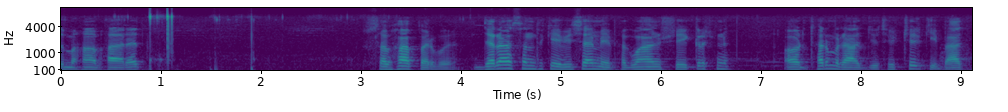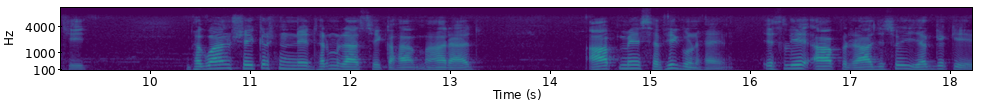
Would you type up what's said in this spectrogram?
महाभारत। सभा पर्व। जरासंध के विषय में भगवान श्री कृष्ण और धर्मराज युधिष्ठिर की बातचीत। भगवान श्री कृष्ण ने धर्मराज से कहा, महाराज, आप में सभी गुण हैं, इसलिए आप राजसु यज्ञ के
